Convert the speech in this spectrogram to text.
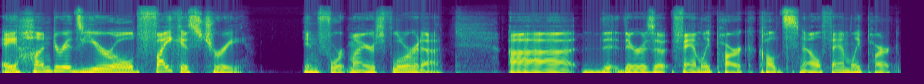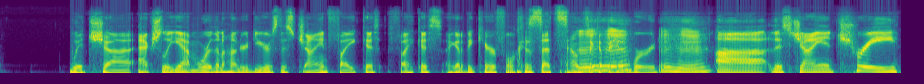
a hundreds year old ficus tree in Fort Myers, Florida. Uh, th- there is a family park called Snell Family Park, which uh, actually, yeah, more than 100 years. This giant ficus, ficus I got to be careful because that sounds like a bad word. Uh, this giant tree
